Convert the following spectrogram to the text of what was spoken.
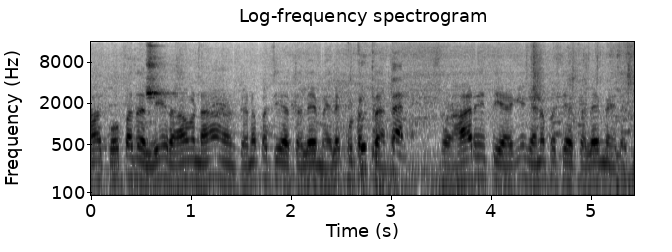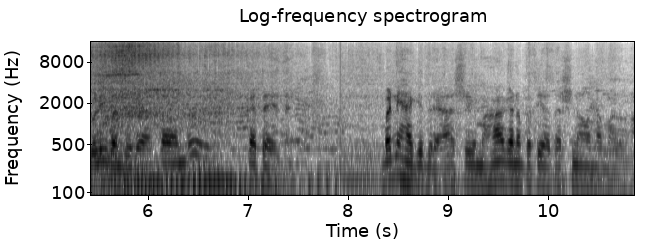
ಆ ಕೋಪದಲ್ಲಿ ರಾವಣ ಗಣಪತಿಯ ತಲೆ ಮೇಲೆ ಕುಟುಕ್ತಾನೆ. ಸೊ ಆ ರೀತಿಯಾಗಿ ಗಣಪತಿಯ ತಲೆ ಮೇಲೆ ಗುಳಿ ಬಂದಿದೆ ಅಂತ ಒಂದು ಕಥೆ ಇದೆ. ಬನ್ನಿ ಹಾಗಿದ್ರೆ ಆ ಶ್ರೀ ಮಹಾಗಣಪತಿಯ ದರ್ಶನವನ್ನು ಮಾಡೋಣ.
